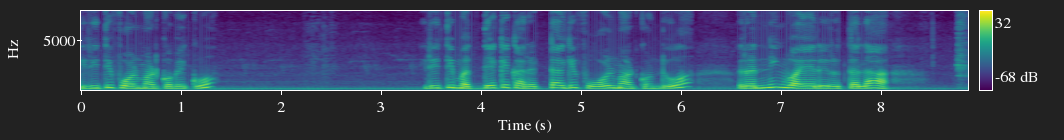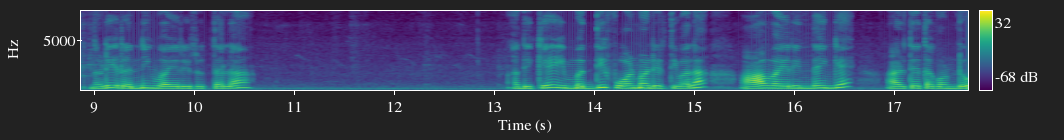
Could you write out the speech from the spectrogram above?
ಈ ರೀತಿ ಫೋಲ್ಡ್ ಮಾಡ್ಕೋಬೇಕು. ಈ ರೀತಿ ಮಧ್ಯಕ್ಕೆ ಕರೆಕ್ಟಾಗಿ ಫೋಲ್ಡ್ ಮಾಡಿಕೊಂಡು ರನ್ನಿಂಗ್ ವಯರ್ ಇರುತ್ತಲ್ಲ? ನೋಡಿ ರನ್ನಿಂಗ್ ವಯರ್ ಇರುತ್ತಲ್ಲ? ಅದಕ್ಕೆ ಈ ಮಧ್ಯೆ ಫೋಲ್ಡ್ ಮಾಡಿರ್ತೀವಲ್ಲ, ಆ ವಯರಿಂದ ಹಿಂಗೆ ಅಳತೆ ತಗೊಂಡು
